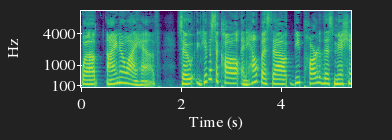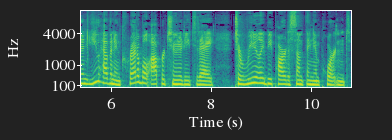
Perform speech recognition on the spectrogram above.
well, I know I have. So give us a call and help us out. Be part of this mission. You have an incredible opportunity today to really be part of something important.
